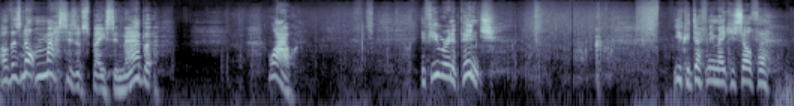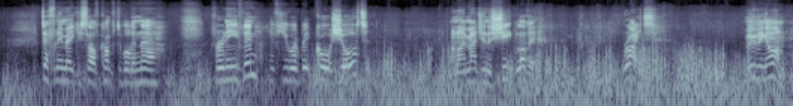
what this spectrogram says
Oh, there's not masses of space in there, but wow. If you were in a pinch, you could definitely make yourself a definitely make yourself comfortable in there for an evening if you were a bit caught short. And I imagine the sheep love it. Right, moving on.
